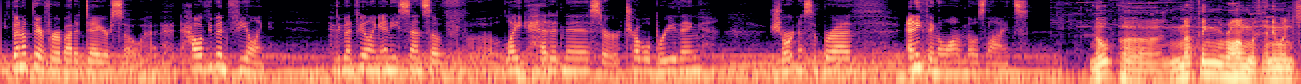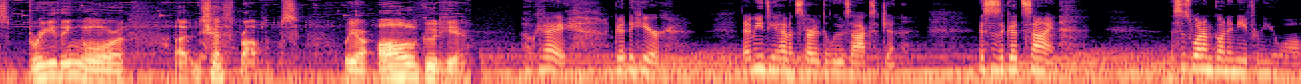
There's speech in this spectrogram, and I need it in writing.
You've been up there for about a day or so. How have you been feeling? Have you been feeling any sense of uh, lightheadedness or trouble breathing? Shortness of breath? Anything along those lines? Nope, uh, nothing wrong with anyone's breathing or uh, chest problems. We are all good here. Okay, good to hear. That means you haven't started to lose oxygen. This is a good sign. This is what I'm going to need from you all.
